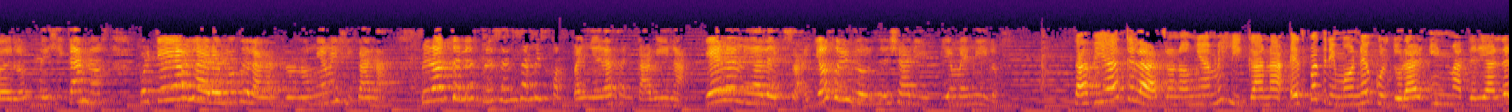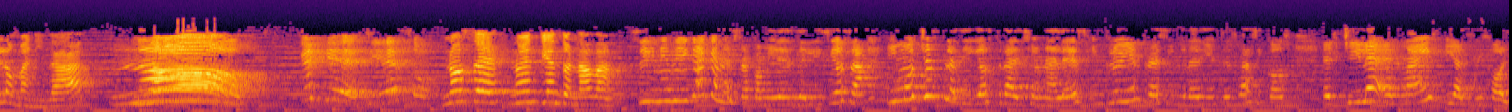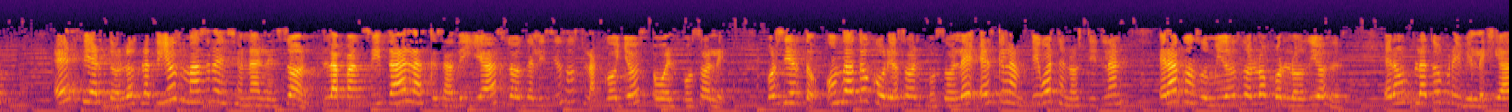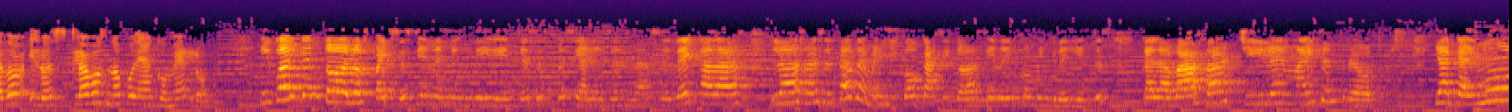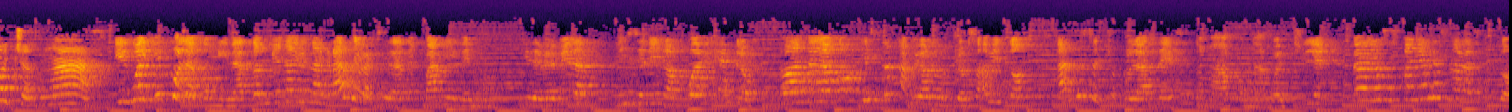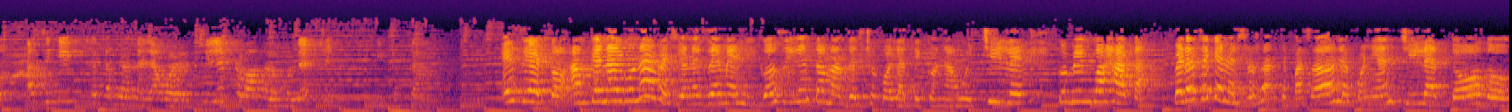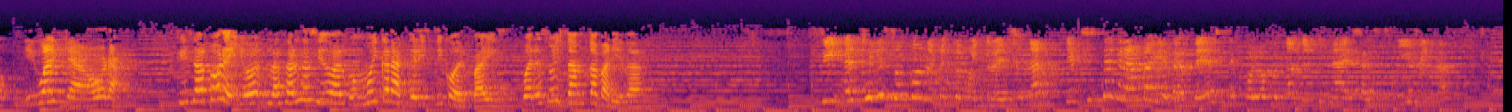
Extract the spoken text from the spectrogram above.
de los mexicanos, porque hoy hablaremos de la gastronomía mexicana. Pero antes les presento a mis compañeras en cabina, Kellen y Alexa. Yo soy Dulce Sharif, bienvenidos. ¿Sabías que la gastronomía mexicana es patrimonio cultural inmaterial de la humanidad? ¡No! ¿Qué quiere decir eso? No sé, no entiendo nada. Significa que nuestra comida es deliciosa y muchos platillos tradicionales incluyen tres ingredientes básicos, el chile, el maíz y el frijol. Es cierto, los platillos más tradicionales son la pancita, las quesadillas, los deliciosos tlacoyos o el pozole. Por cierto, un dato curioso del pozole es que en la antigua Tenochtitlan era consumido solo por los dioses. Era un plato privilegiado y los esclavos no podían comerlo. Igual que en todos los países tienen ingredientes especiales desde hace décadas, las recetas de México casi todas tienen como ingredientes calabaza, chile, maíz, entre otros, ya que hay muchos más. Igual que con la comida, también hay una gran diversidad de pan y de, bebidas. Ni se diga, por ejemplo, durante la conquista cambiaron muchos hábitos. Antes el chocolate se tomaba con agua y chile, chile probándolo con leche y cacao. Es cierto, aunque en algunas regiones de México siguen tomando el chocolate con agua y chile, como en Oaxaca, parece que nuestros antepasados le ponían chile a todo, igual que ahora. Quizá por ello la salsa ha sido algo muy característico del país, por eso hay tanta variedad. Sí, el chile es un condimento muy tradicional y existe gran variedad de este, por lo que tanto tiene de salsas muy ricas.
